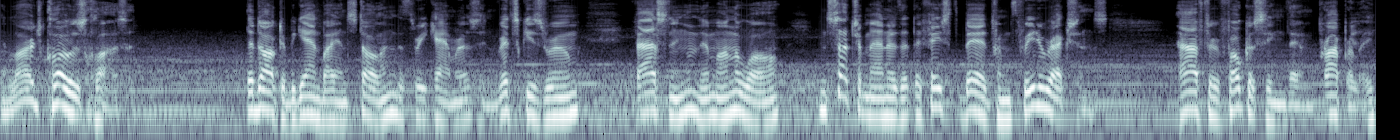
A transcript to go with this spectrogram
and large clothes closet. The doctor began by installing the three cameras in Ritsky's room, fastening them on the wall in such a manner that they faced the bed from three directions. After focusing them properly,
